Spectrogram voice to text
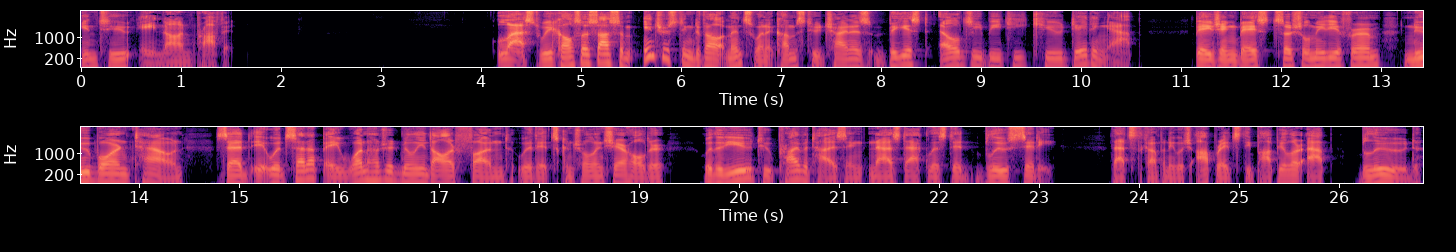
into a non-profit. Last week also saw some interesting developments when it comes to China's biggest LGBTQ dating app. Beijing based social media firm Newborn Town said it would set up a $100 million fund with its controlling shareholder with a view to privatizing NASDAQ listed Blue City. That's the company which operates the popular app Blued.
